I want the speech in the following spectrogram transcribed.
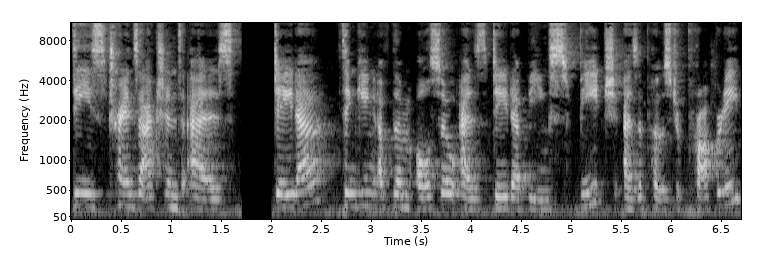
these transactions as data, thinking of them also as data being speech as opposed to property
